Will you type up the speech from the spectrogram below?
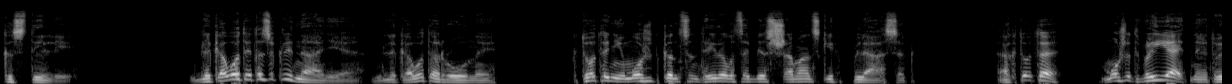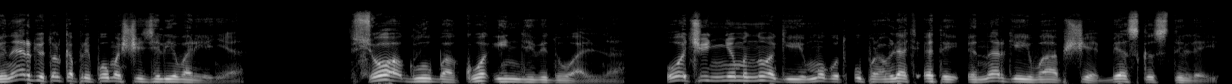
костыли. Для кого-то это заклинание, для кого-то руны. Кто-то не может концентрироваться без шаманских плясок, а кто-то может влиять на эту энергию только при помощи зельеварения. Все глубоко индивидуально. Очень немногие могут управлять этой энергией вообще, без костылей,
